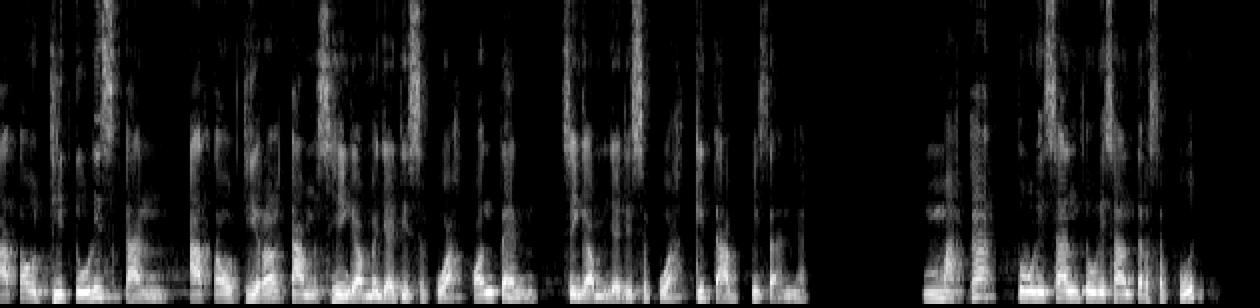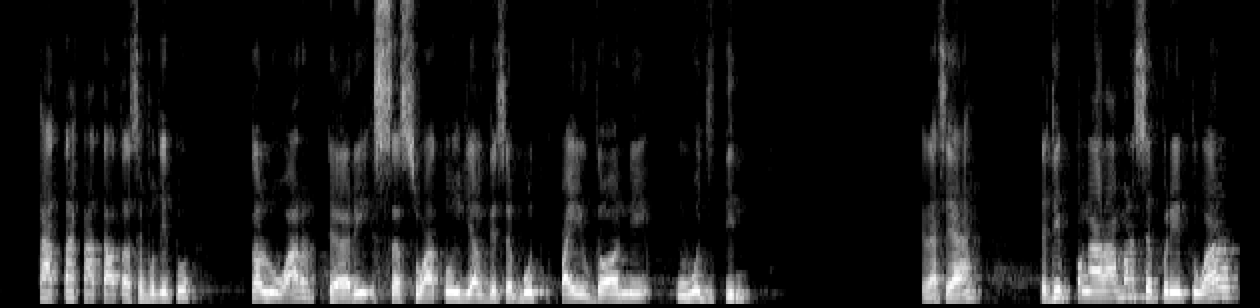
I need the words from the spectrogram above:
atau dituliskan atau direkam sehingga menjadi sebuah konten sehingga menjadi sebuah kitab misalnya maka tulisan-tulisan tersebut kata-kata tersebut itu keluar dari sesuatu yang disebut faidoni wujdin. Jelas ya? Jadi pengalaman spiritual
